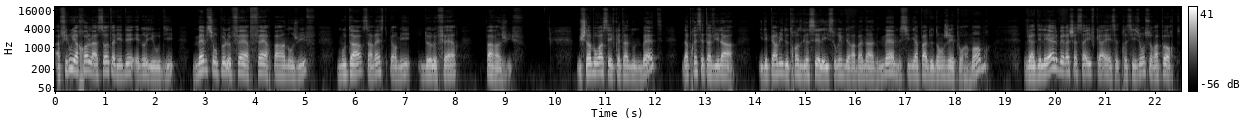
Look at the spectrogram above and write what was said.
afilou yachol la asot al eno yehudi, même si on peut le faire faire par un non-juif, moutar, ça reste permis de le faire par un juif. Mishnabura Seif Katan Nunbet, d'après cet avis-là, il est permis de transgresser les Isurim des Rabbanan, même s'il n'y a pas de danger pour un membre. Ve'adeleel Beresh Saif Kae, cette précision se rapporte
